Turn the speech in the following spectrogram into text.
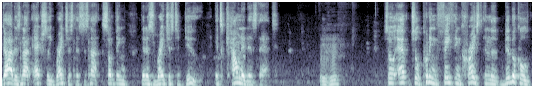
God is not actually righteousness. It's not something that is righteous to do. It's counted as that. hmm So, so putting faith in Christ in the biblical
